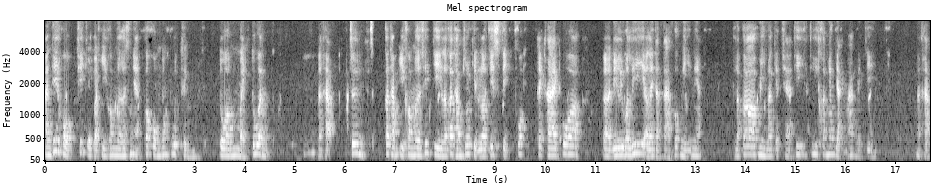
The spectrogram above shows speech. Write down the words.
อันที่ 6 ที่เกี่ยวกับ e-commerce เนี่ยก็คงต้องพูดถึงตัวเหมยต้วนนะครับ ซึ่งก็ทำ e-commerce ที่จีนแล้วก็ทำธุรกิจโลจิสติก พวกคล้ายๆ พวก เอ่อ delivery อะไรต่างๆ พวกนี้เนี่ย แล้วก็มี market share ที่ที่ค่อนข้างใหญ่มากในจีนนะครับ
